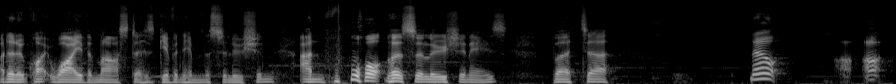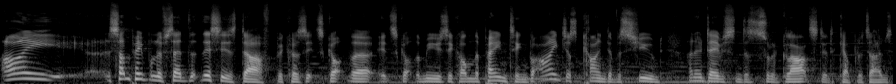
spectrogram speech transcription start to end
I don't know quite why the master has given him the solution and what the solution is, but uh, now I, I some people have said that this is daft because it's got the it's got the music on the painting, but I just kind of assumed. I know Davison just sort of glanced at it a couple of times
